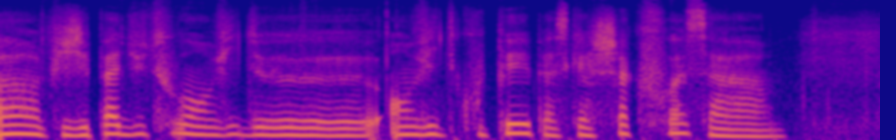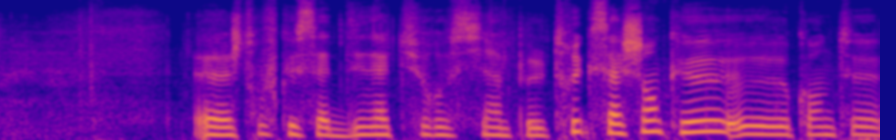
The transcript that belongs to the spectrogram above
Ah, puis j'ai pas du tout envie de, couper parce qu'à chaque fois, ça. Euh, je trouve que ça dénature aussi un peu le truc, sachant que euh, quand, euh,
